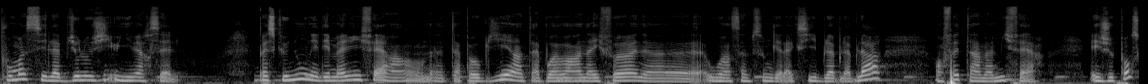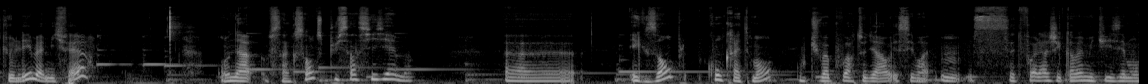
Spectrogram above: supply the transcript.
pour moi, c'est la biologie universelle. Parce que nous, on est des mammifères. Hein. T'as pas oublié, hein, t'as beau avoir un iPhone euh, ou un Samsung Galaxy, blablabla. En fait, t'as un mammifère. Et je pense que les mammifères, on a cinq sens plus un sixième. Euh, exemple, concrètement, où tu vas pouvoir te dire, ah oui, c'est vrai, hmm, cette fois-là, j'ai quand même utilisé mon...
